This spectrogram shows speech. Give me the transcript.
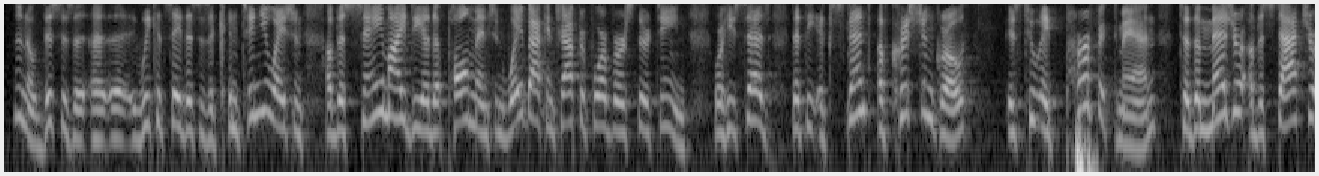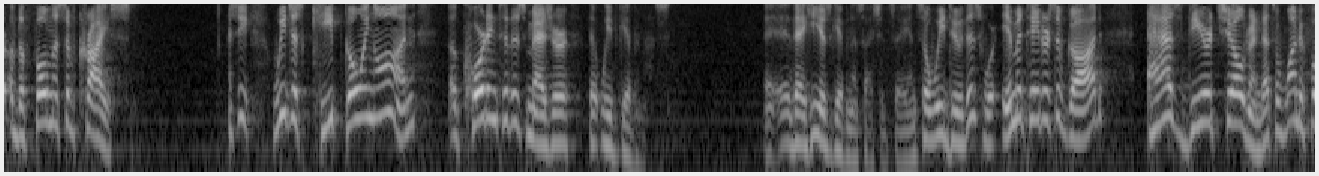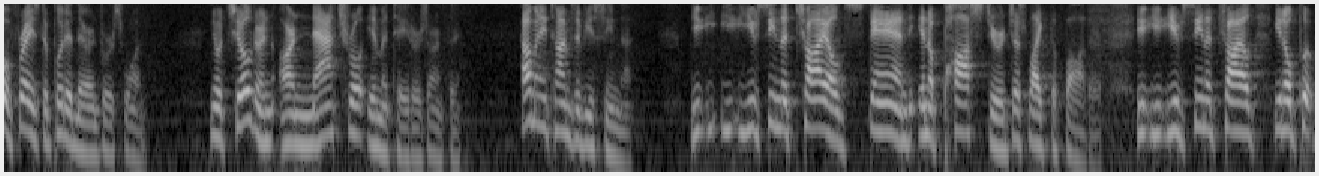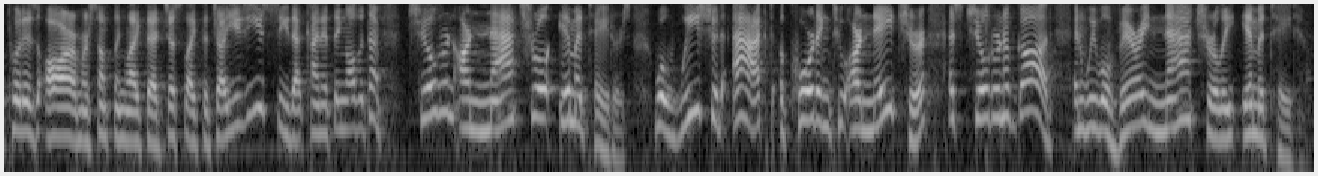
No, no, this is a, a, we could say this is a continuation of the same idea that Paul mentioned way back in chapter 4, verse 13, where he says that the extent of Christian growth is to a perfect man to the measure of the stature of the fullness of Christ. You see, we just keep going on according to this measure that we've given us. Eh, that He has given us, I should say. And so we do this. We're imitators of God as dear children. That's a wonderful phrase to put in there in verse 1. You know, children are natural imitators, aren't they? How many times have you seen that? You, have seen the child stand in a posture just like the father. You, have seen a child, you know, put, put his arm or something like that, just like the child. You, you see that kind of thing all the time. Children are natural imitators. Well, we should act according to our nature as children of God, and we will very naturally imitate him.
